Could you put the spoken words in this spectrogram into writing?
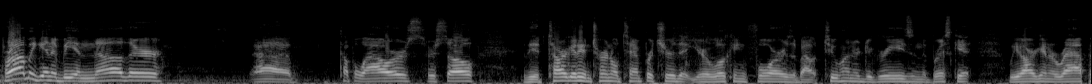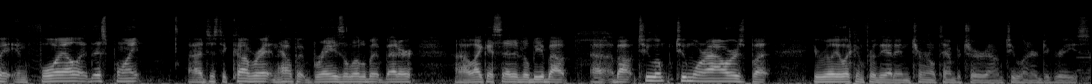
probably going to be another uh, couple hours or so. The target internal temperature that you're looking for is about 200 degrees in the brisket. We are going to wrap it in foil at this point uh, just to cover it and help it braise a little bit better. Uh, like I said, it'll be about uh, about two two more hours, but you're really looking for that internal temperature around 200 degrees.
